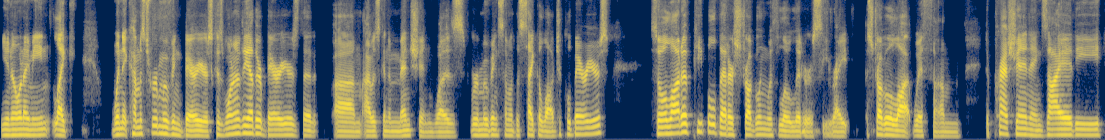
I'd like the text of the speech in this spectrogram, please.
You know what I mean? Like when it comes to removing barriers, because one of the other barriers that um, I was going to mention was removing some of the psychological barriers. So, a lot of people that are struggling with low literacy, right, struggle a lot with um, depression, anxiety,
